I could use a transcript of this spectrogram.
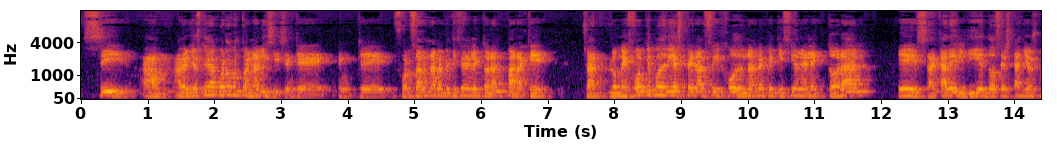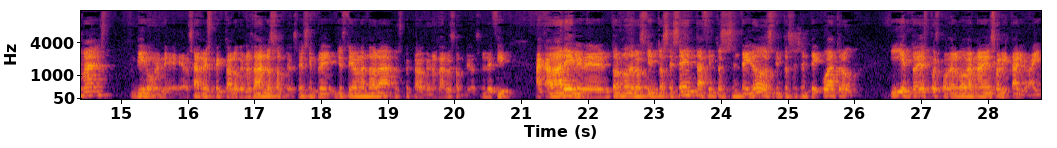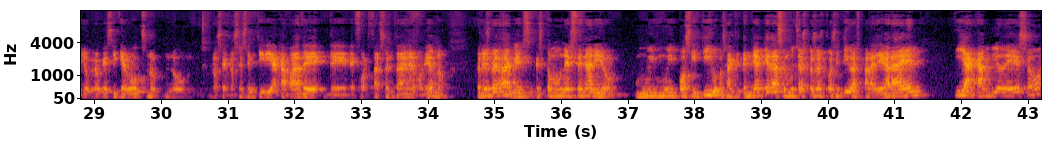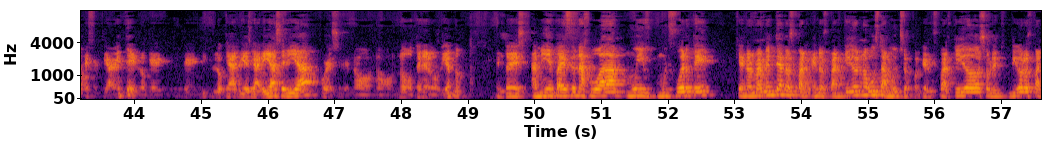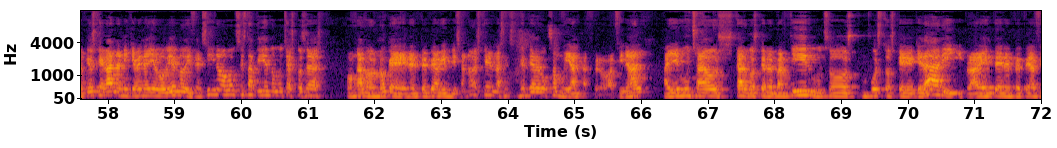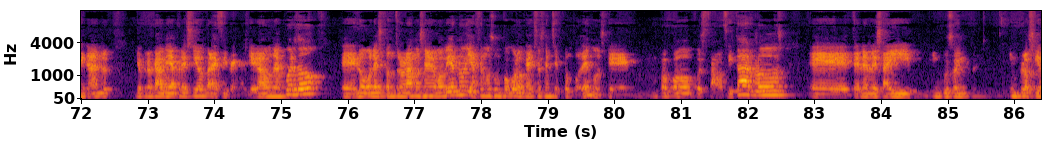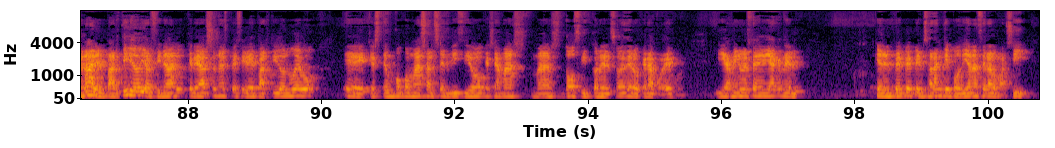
Sí, a ver, yo estoy de acuerdo con tu análisis en que, en que forzar una repetición electoral, ¿para qué? O sea, lo mejor que podría esperar Feijóo de una repetición electoral es sacar el 10, 12 escaños más, digo, o sea, respecto a lo que nos dan los sondeos, ¿eh? siempre yo estoy hablando ahora respecto a lo que nos dan los sondeos, es decir, acabar él en el entorno de los 160, 162, 164 y entonces pues poder gobernar en solitario. Ahí yo creo que sí que Vox no, no, no sé, no se sentiría capaz de, forzar su entrada en el gobierno. Pero es verdad que es, como un escenario muy, muy positivo, o sea, que tendrían que darse muchas cosas positivas para llegar a él y a cambio de eso, efectivamente, lo que, eh, lo que arriesgaría sería pues no, no, no tener gobierno. Entonces, a mí me parece una jugada muy, muy fuerte que normalmente los, en los partidos no gusta mucho, porque los partidos, sobre, digo, los partidos que ganan y que ven ahí el gobierno dicen, sí, no, Vox está pidiendo muchas cosas, pongamos, ¿no? Que en el PP alguien piensa, no, es que las exigencias de Vox son muy altas, pero al final hay muchos cargos que repartir, muchos puestos que, que dar y, probablemente en el PP al final yo creo que habría presión para decir, venga, llega un acuerdo, eh, luego les controlamos en el gobierno y hacemos un poco lo que ha hecho Sánchez con Podemos, que un poco pues fagocitarlos, eh, tenerles ahí, incluso implosionar el partido y al final crearse una especie de partido nuevo eh, que esté un poco más al servicio, que sea más, más dócil con el PSOE de lo que era Podemos. Y a mí no me extrañaría que en el, que en el PP pensaran que podían hacer algo así.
